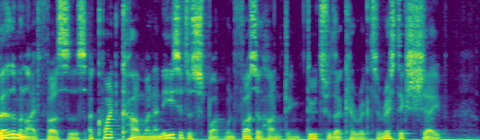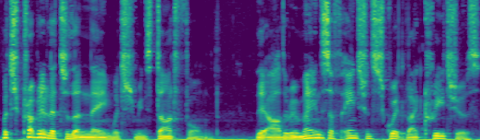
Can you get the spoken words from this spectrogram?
Belemnite fossils are quite common and easy to spot when fossil hunting due to their characteristic shape, which probably led to their name which means dart formed. They are the remains of ancient squid-like creatures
